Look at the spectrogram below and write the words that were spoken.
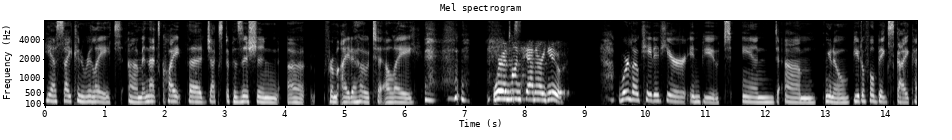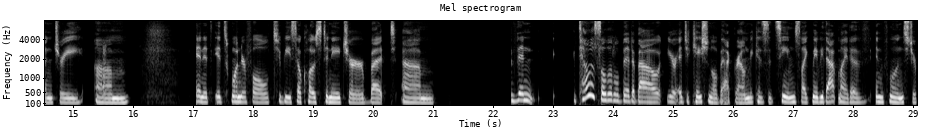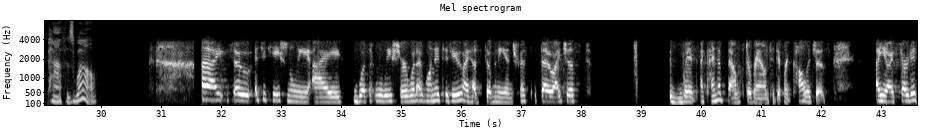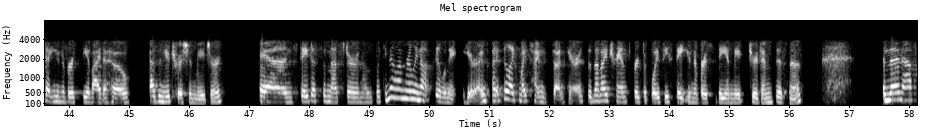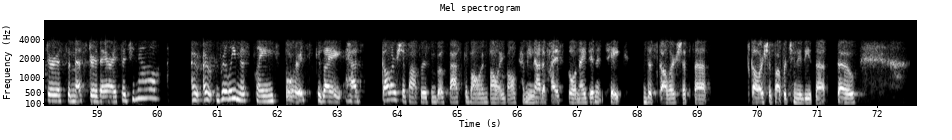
Yes, I can relate. Um, and that's quite the juxtaposition uh, from Idaho to LA. Where in Just, Montana are you? We're located here in Butte and, um, you know, beautiful big sky country. Um, and it's, it's wonderful to be so close to nature. But um, then tell us a little bit about your educational background because it seems like maybe that might have influenced your path as well. Uh, so educationally, I wasn't really sure what I wanted to do. I had so many interests. So I just went, I kind of bounced around to different colleges. I, you know, I started at University of Idaho as a nutrition major and stayed a semester. And I was like, you know, I'm really not feeling it here. I, I feel like my time's done here. So then I transferred to Boise State University and majored in business. And then after a semester there, I said, you know, I, I really miss playing sports because I had scholarship offers in both basketball and volleyball coming out of high school, and I didn't take the scholarships up, scholarship opportunities up. So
